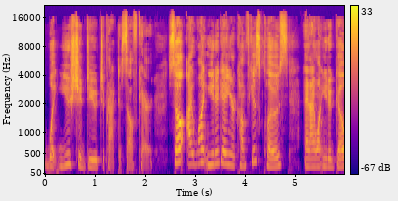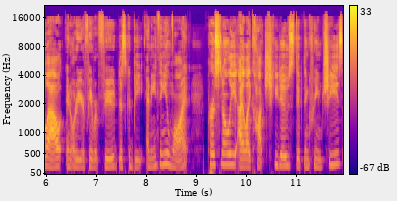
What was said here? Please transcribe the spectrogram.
what you should do to practice self care. So I want you to get in your comfiest clothes and I want you to go out and order your favorite food. This could be anything you want. Personally, I like hot Cheetos dipped in cream cheese.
